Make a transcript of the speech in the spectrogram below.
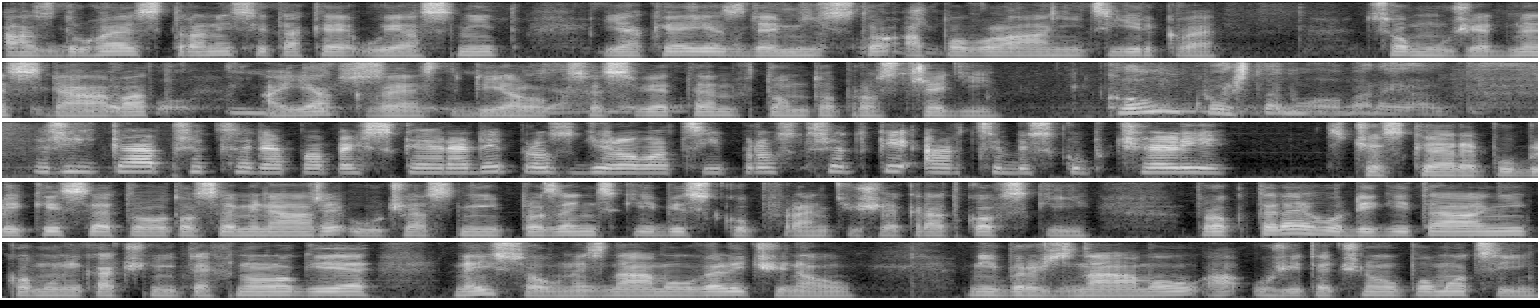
a z druhé strany si také ujasnit, jaké je zde místo a povolání církve, co může dnes dávat a jak vést dialog se světem v tomto prostředí. Říká předseda Papežské rady pro sdělovací prostředky arcibiskup Čeli. Z České republiky se tohoto semináře účastní plzeňský biskup František Radkovský, pro kterého digitální komunikační technologie nejsou neznámou veličinou, nýbrž známou a užitečnou pomocí.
